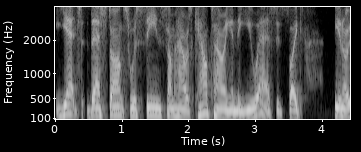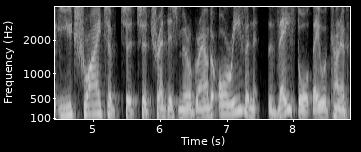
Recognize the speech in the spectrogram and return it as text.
yet their stance was seen somehow as kowtowing in the US. It's like, you know, you try to, to, to tread this middle ground, or even they thought they were kind of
